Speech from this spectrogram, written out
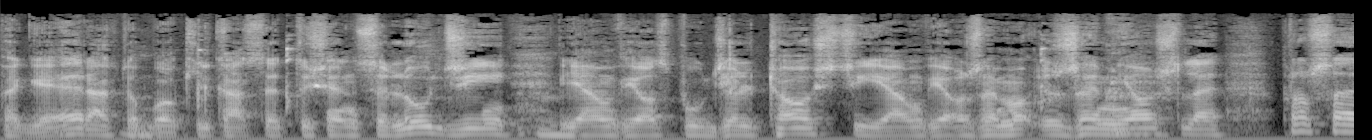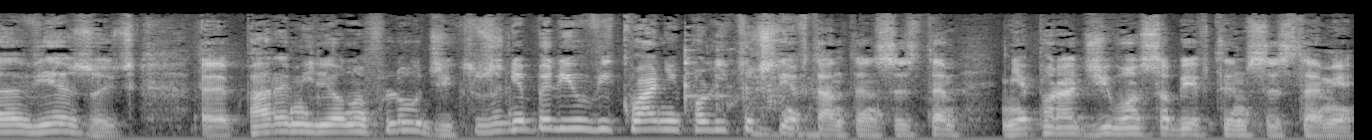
PGR-ach, to było kilkaset tysięcy ludzi. Ja mówię o spółdzielczości, ja mówię o rzemiośle. Proszę wierzyć, e, parę milionów ludzi, którzy nie byli uwikłani politycznie w tamten system, nie poradziło sobie w tym systemie.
